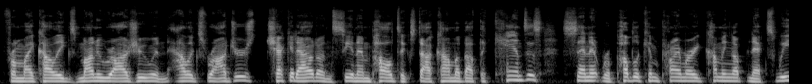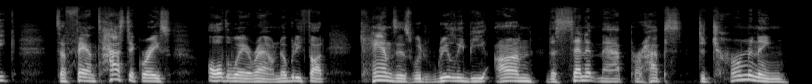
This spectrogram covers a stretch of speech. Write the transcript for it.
from my colleagues Manu Raju and Alex Rogers. Check it out on CNNPolitics.com about the Kansas Senate Republican primary coming up next week. It's a fantastic race all the way around. Nobody thought Kansas would really be on the Senate map, perhaps determining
